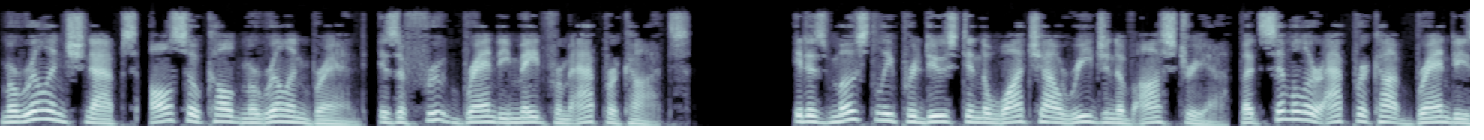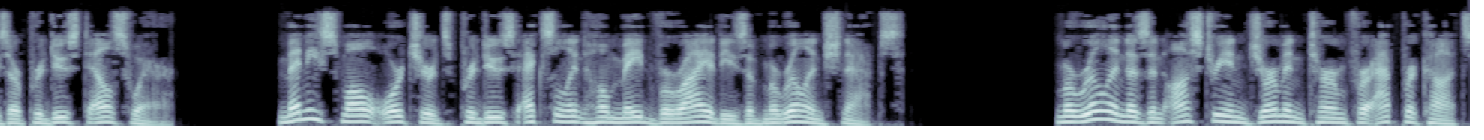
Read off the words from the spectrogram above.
Marillenschnaps, also called Marillenbrand, is a fruit brandy made from apricots. It is mostly produced in the Wachau region of Austria, but similar apricot brandies are produced elsewhere. Many small orchards produce excellent homemade varieties of Marillenschnaps. Marillen is an Austrian-German term for apricots,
